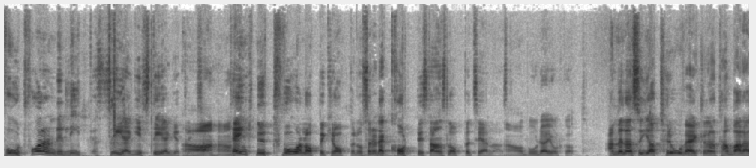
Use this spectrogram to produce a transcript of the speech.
fortfarande lite seg i steget. Liksom. Ja, ja. Tänk nu två lopp i kroppen och så det där kortdistansloppet senast. Ja, borde ha gjort gott. Ja, men alltså, jag tror verkligen att han bara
